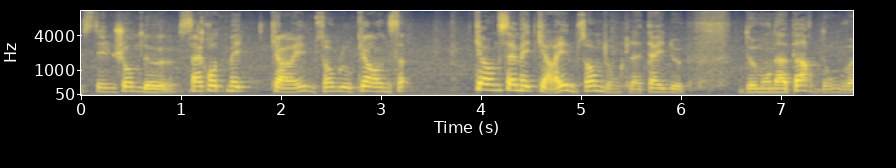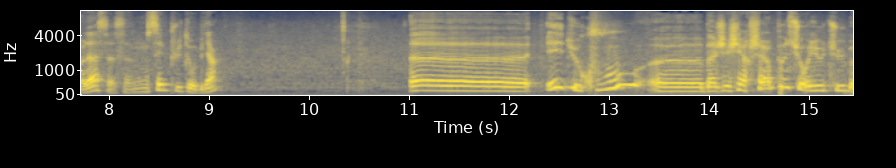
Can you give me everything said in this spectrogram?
C'était une chambre de 50 mètres carrés, il me semble, ou 45, 45 mètres carrés, il me semble, donc la taille de, de mon appart. Donc voilà, ça s'annonçait plutôt bien. Euh, et du coup, euh, bah, j'ai cherché un peu sur YouTube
